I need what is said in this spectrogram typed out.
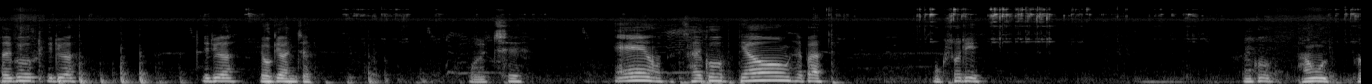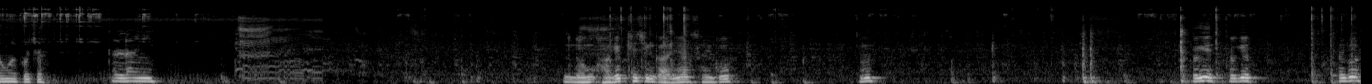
살고, 이리 와. 이리 와. 여기 앉아. 옳지. 에어, 살고, 야옹 해봐. 목소리. 살고, 방울, 방울 보자. 딸랑이. 너무 과격해진 거 아니야, 살고? 응? 여기, 여기, 살고.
